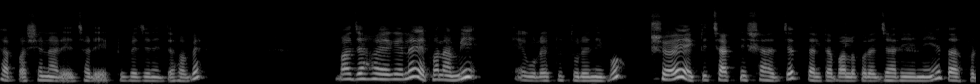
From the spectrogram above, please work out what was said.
চারপাশে নাড়িয়ে ছাড়িয়ে একটু বেজে নিতে হবে। ভাজা হয়ে গেলে এখন আমি এগুলো একটু তুলে নিব। অবশ্যই একটি চাটনির সাহায্যে তেলটা ভালো করে জ্বারিয়ে নিয়ে তারপর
